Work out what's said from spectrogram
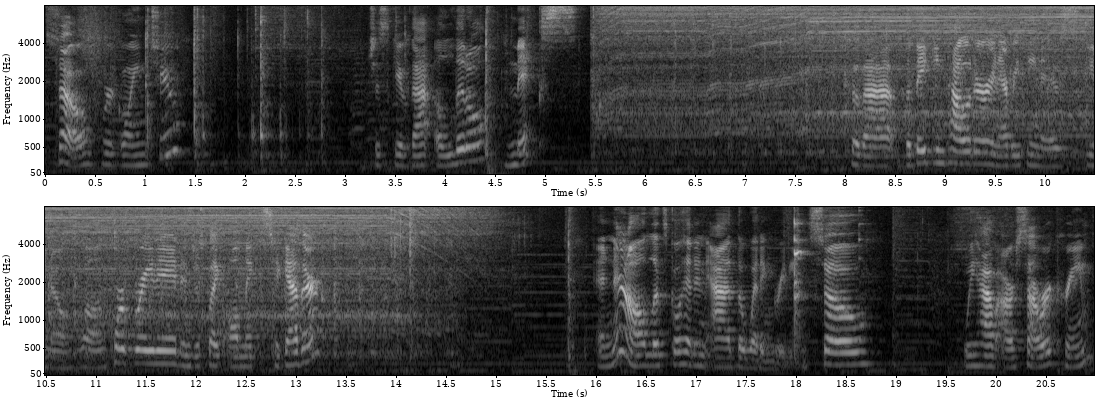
So we're going to just give that a little mix so that the baking powder and everything is, you know, well incorporated and just like all mixed together. And now let's go ahead and add the wet ingredients. So we have our sour cream.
